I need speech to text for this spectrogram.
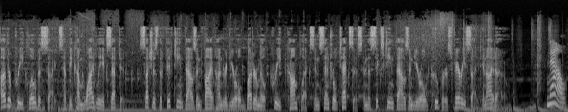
other pre-Clovis sites have become widely accepted, such as the 15,500-year-old Buttermilk Creek complex in central Texas and the 16,000-year-old Cooper's Ferry site in Idaho. Now,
